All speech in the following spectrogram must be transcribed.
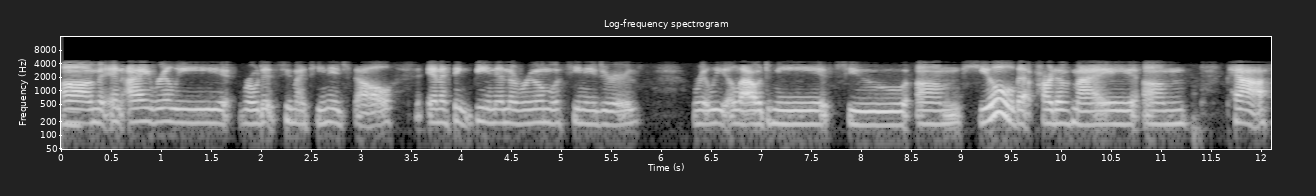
Mm-hmm. Um, and I really wrote it to my teenage self. And I think being in the room with teenagers really allowed me to um, heal that part of my um, past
